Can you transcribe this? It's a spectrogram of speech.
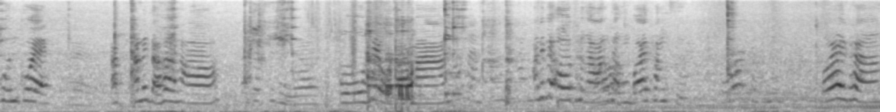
粉粿，啊，安尼就好吼。哦，迄有大吗？啊，你要乌糖红糖，无爱汤匙？无爱汤。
